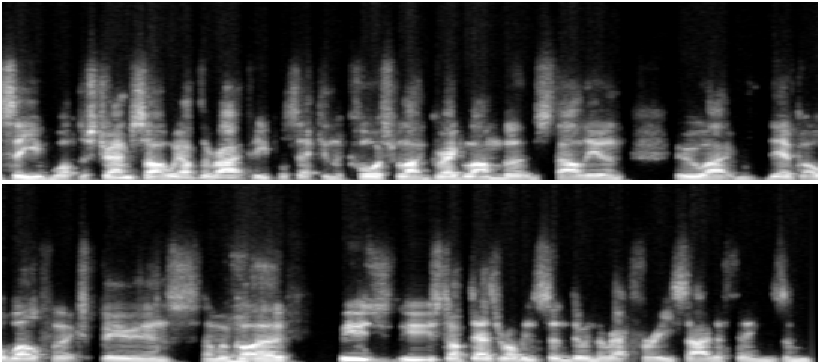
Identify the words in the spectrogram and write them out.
and see what the strengths are. We have the right people taking the course for like Greg Lambert and Stallion, who like they've got a wealth of experience, and we've got a we used, we used, to have Des Robinson doing the referee side of things, and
